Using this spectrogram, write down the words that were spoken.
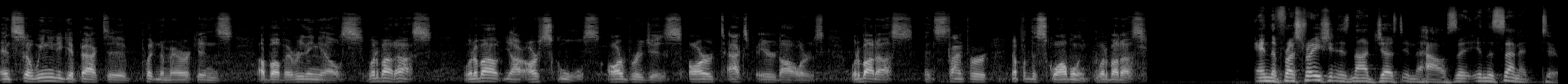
And so we need to get back to putting Americans above everything else. What about us? What about our schools, our bridges, our taxpayer dollars? What about us? It's time for enough of the squabbling. What about us? And the frustration is not just in the House, uh, in the Senate too.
